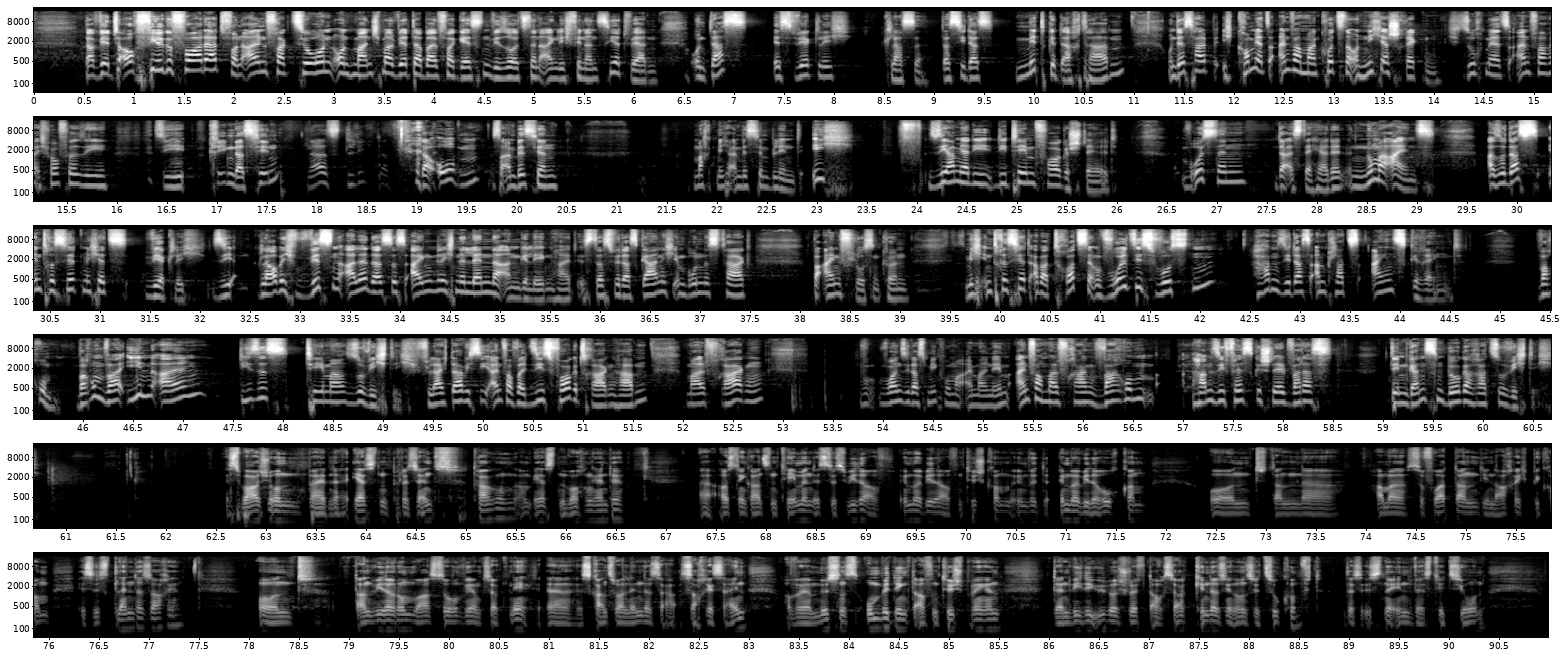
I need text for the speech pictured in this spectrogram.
Da wird auch viel gefordert von allen Fraktionen und manchmal wird dabei vergessen, wie soll es denn eigentlich finanziert werden. Und das ist wirklich klasse, dass Sie das mitgedacht haben. Und deshalb, ich komme jetzt einfach mal kurz da und nicht erschrecken. Ich suche mir jetzt einfach, ich hoffe, Sie, Sie kriegen das hin. Das liegt da oben, ist ein bisschen, macht mich ein bisschen blind. Ich, Sie haben ja die, die Themen vorgestellt. Wo ist denn, da ist der Herr, der, Nummer eins. Also das interessiert mich jetzt wirklich. Sie, glaube ich, wissen alle, dass es eigentlich eine Länderangelegenheit ist, dass wir das gar nicht im Bundestag beeinflussen können. Mich interessiert aber trotzdem, obwohl Sie es wussten, haben Sie das am Platz eins gerenkt. Warum? Warum war Ihnen allen dieses Thema so wichtig? Vielleicht darf ich Sie einfach, weil Sie es vorgetragen haben, mal fragen, wollen Sie das Mikro mal einmal nehmen? Einfach mal fragen, warum haben Sie festgestellt, war das dem ganzen Bürgerrat so wichtig? Es war schon bei der ersten Präsenztagung am ersten Wochenende. Äh, aus den ganzen Themen ist es wieder auf, immer wieder auf den Tisch kommen, immer, immer wieder hochkommen. Und dann äh, haben wir sofort dann die Nachricht bekommen, es ist Ländersache. Und dann wiederum war es so, wir haben gesagt, nee, äh, es kann zwar Ländersache sein, aber wir müssen es unbedingt auf den Tisch bringen, denn wie die Überschrift auch sagt, Kinder sind unsere Zukunft. Das ist eine Investition.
